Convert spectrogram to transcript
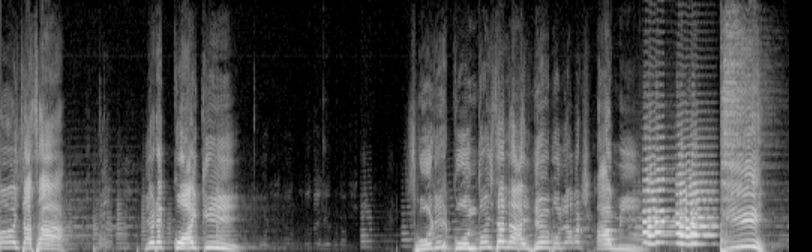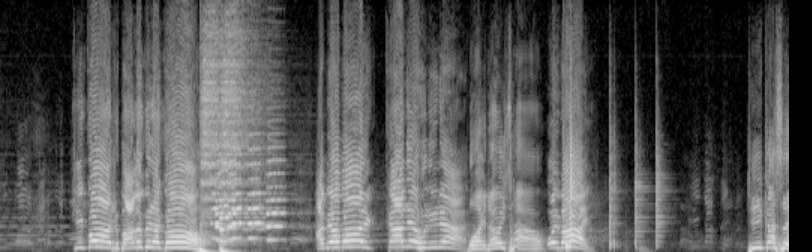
ওই চাচা এটা কয় কি? শরীর গন্ধই জানাই হে বলে আমার স্বামী। কি কর ভালো করে ক। আমি আবার কানে শুনি না। বয়রা ওই ছাও। ওই ভাই। ঠিক আছে।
